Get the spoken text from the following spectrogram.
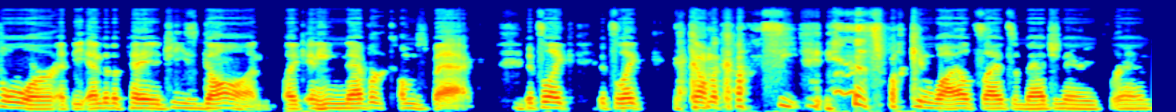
four, at the end of the page, he's gone. Like, and he never comes back. It's like it's like Kamikaze is fucking Wild Side's imaginary friend.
